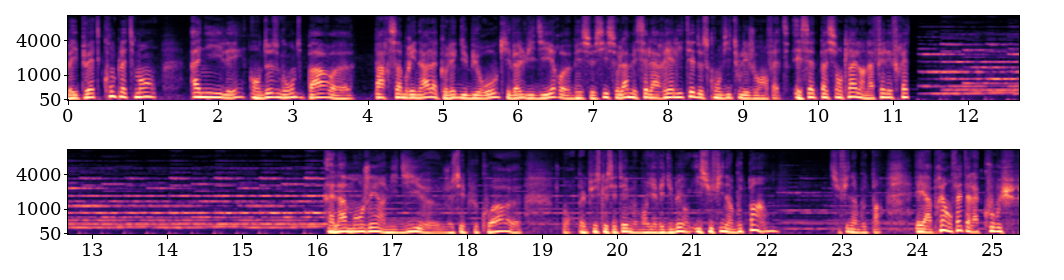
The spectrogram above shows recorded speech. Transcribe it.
ben, il peut être complètement annihilé en deux secondes par euh, par Sabrina, la collègue du bureau, qui va lui dire euh, mais ceci, cela, mais c'est la réalité de ce qu'on vit tous les jours en fait. Et cette patiente-là, elle en a fait les frais. Elle a mangé un midi, euh, je sais plus quoi, euh, je me rappelle plus ce que c'était, mais bon, il y avait du blé, il suffit d'un bout de pain. Hein. Il suffit d'un bout de pain. Et après, en fait, elle a couru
